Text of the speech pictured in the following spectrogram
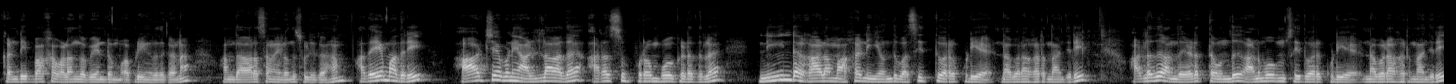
கண்டிப்பாக வழங்க வேண்டும் அப்படிங்கிறதுக்கான அந்த அரசாணையில் வந்து சொல்லியிருக்காங்க. அதே மாதிரி ஆட்சேபனை அல்லாத அரசு புறம்போக்கு இடத்துல நீண்ட காலமாக நீங்கள் வந்து வசித்து வரக்கூடிய நபராக இருந்தாலும் சரி அல்லது அந்த இடத்த வந்து அனுபவம் செய்து வரக்கூடிய நபராக இருந்தாலும் சரி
